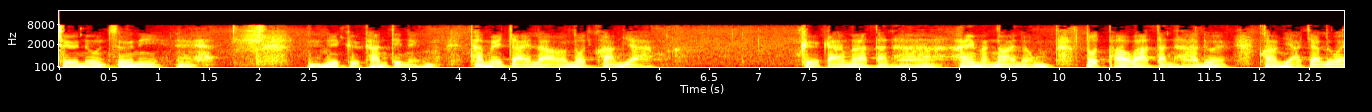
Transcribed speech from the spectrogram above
ซื้อนู่นซื้อนี่นี่คือขั้นที่หนึ่งทำให้ใจเราลดความอยาก คือการมาตัณหาให้มันน้อยลง ลดภาวะตัณหาด้วย ความอยากจะรวย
